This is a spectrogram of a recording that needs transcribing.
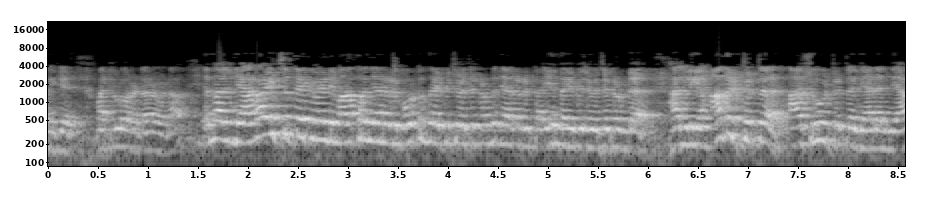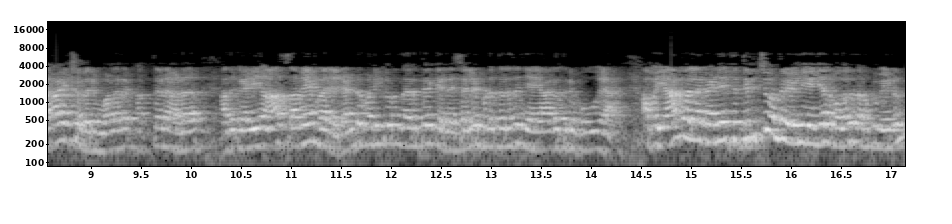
എനിക്ക് മറ്റുള്ളവരുടെ ഇടപെടാം. എന്നാൽ ഞായറാഴ്ചത്തേക്ക് വേണ്ടി മാത്രം ഞാൻ ഒരു കോട്ടും തയ്പ്പിച്ച് വെച്ചിട്ടുണ്ട് ഞാനൊരു ടൈം തയ്പ്പിച്ച് വെച്ചിട്ടുണ്ട്. അല്ലെങ്കിൽ അതിട്ടിട്ട് ആ ഷൂ ഇട്ടിട്ട് ഞാൻ ഞായറാഴ്ച വരും. വളരെ ഭക്തനാണ്. അത് കഴിയും ആ സമയം വരെ രണ്ട് മണിക്കൂർ നേരത്തേക്ക് എന്നെ ശല്യപ്പെടുത്തരുത് ഞാൻ യാഗത്തിന് പോവുക അപ്പൊ യാഗമെല്ലാം കഴിഞ്ഞിട്ട് തിരിച്ചു വന്നു കഴിഞ്ഞു കഴിഞ്ഞാൽ മുതൽ നമുക്ക് വീണ്ടും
